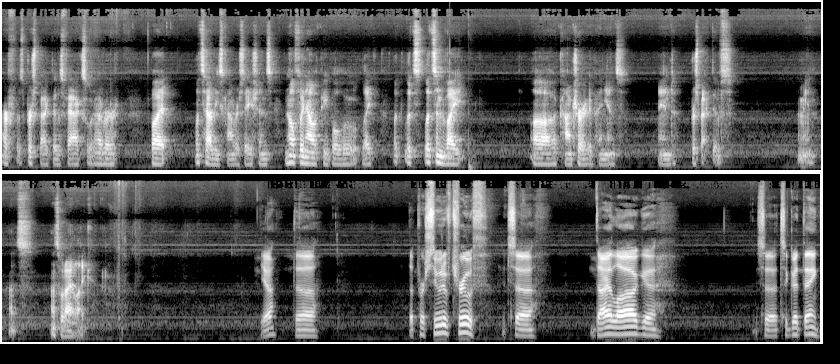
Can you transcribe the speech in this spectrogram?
our perspectives, facts, whatever. But let's have these conversations, and hopefully not with people who like. Let, let's let's invite uh, contrary opinions and perspectives. I mean, that's that's what I like. Yeah, the the pursuit of truth. It's a dialogue. Uh, it's a it's a good thing,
